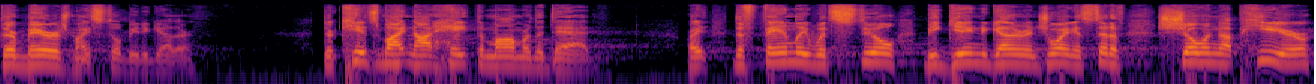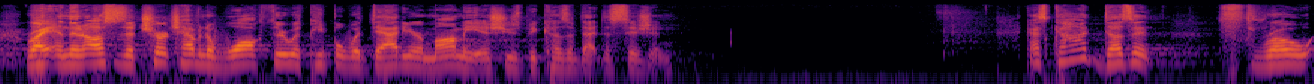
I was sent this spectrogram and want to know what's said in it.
their marriage might still be together. Their kids might not hate the mom or the dad. Right? The family would still be getting together and enjoying instead of showing up here, right? And then us as a church having to walk through with people with daddy or mommy issues because of that decision. Guys, God doesn't throw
